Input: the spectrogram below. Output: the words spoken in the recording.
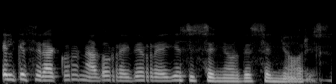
el que será coronado Rey de Reyes y Señor de Señores.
